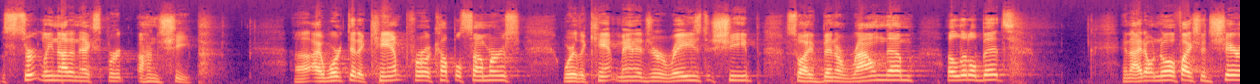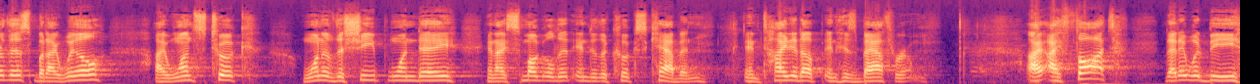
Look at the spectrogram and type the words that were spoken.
certainly not an expert on sheep. Uh, I worked at a camp for a couple summers where the camp manager raised sheep, so I've been around them a little bit. And I don't know if I should share this, but I will. I once took one of the sheep one day and I smuggled it into the cook's cabin and tied it up in his bathroom. I, I thought that it would be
